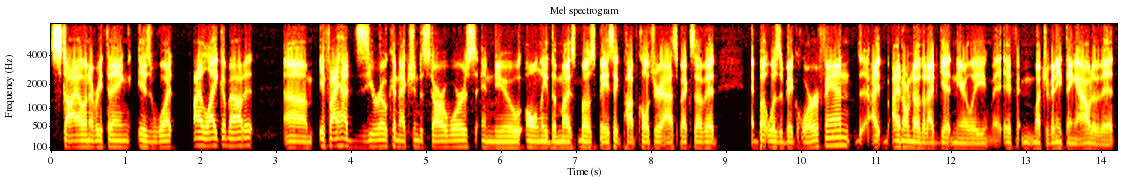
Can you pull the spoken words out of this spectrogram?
style and everything is what I like about it. Um, if I had zero connection to Star Wars and knew only the most most basic pop culture aspects of it, but was a big horror fan, I, I don't know that I'd get nearly if much of anything out of it.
